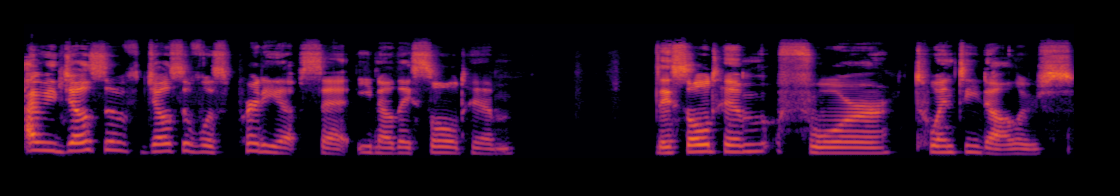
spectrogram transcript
I mean joseph joseph was pretty upset you know they sold him. They sold him for twenty dollars.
